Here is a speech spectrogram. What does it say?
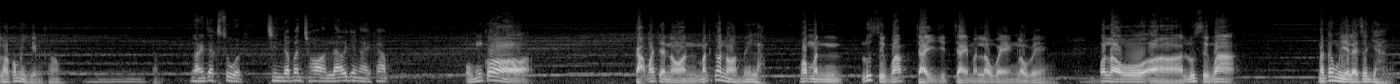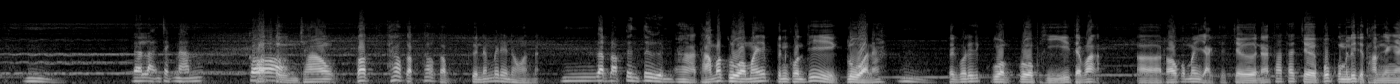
เราก็ไม่เห็นเขาอืมครับหลังจากสวดชินบัญชรแล้วยังไงครับ ผมก็กะว่าจะนอนมันก็นอนไม่หลับ เพราะมันรู้สึกว่าใจจิตใจมันระแวงระแวง เพราะเราเอ่อรู้สึกว่ามันต้องมีอะไรสักอย่างอืมแล้วหลังจากนั้น พก็อตื่นเช้าก็เท่ากับเท่ากับคืนนั้นไม่ได้นอนอะอืมหลับหลับตื่นตื่นอ่าถามว่ากลัวไหมเป็นคนที่กลัวนะ ๆอืมเป็นคนที่กลัวกลัวผีแต่ว่าเอ่อเราก็ไม่อยากจะเจอนะ ถ้าถ้าเจอปุ๊บก็ไม่รู้จะทำยังไง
